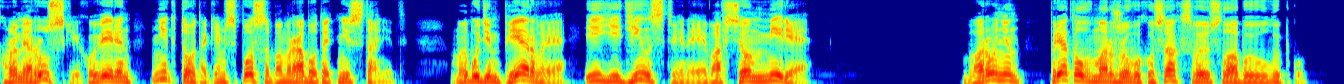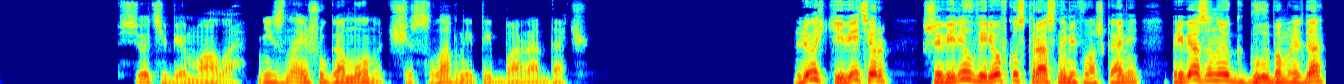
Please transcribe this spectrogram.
Кроме русских, уверен, никто таким способом работать не станет. Мы будем первые и единственные во всем мире. Воронин прятал в моржовых усах свою слабую улыбку. «Все тебе мало. Не знаешь угомону, тщеславный ты бородач». Легкий ветер шевелил веревку с красными флажками, привязанную к глыбам льда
